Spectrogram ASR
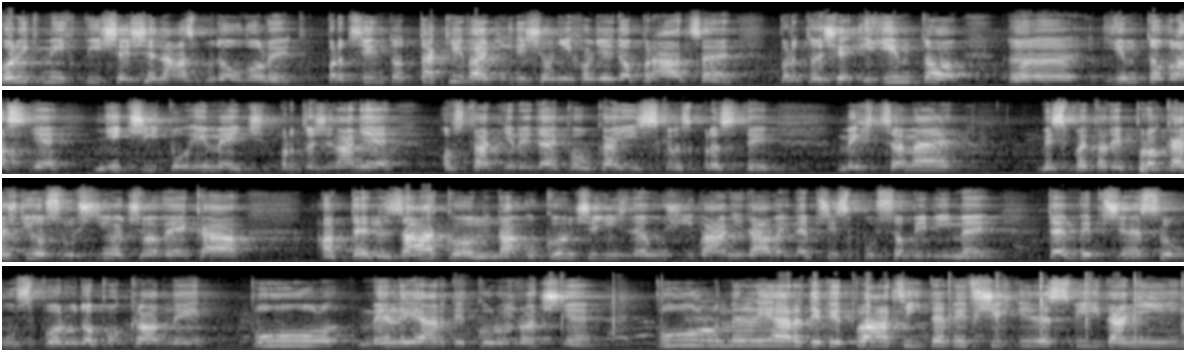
Kolik mi jich píše, že nás budou volit? Protože jim to taky vadí, když oni chodí do práce, protože i jim to, uh, jim to vlastně ničí tu image, protože na ně ostatní lidé koukají skrz prsty. My chceme, my jsme tady pro každého slušného člověka a ten zákon na ukončení zneužívání dávek nepřizpůsobivými, ten by přinesl úsporu do pokladny půl miliardy korun ročně. Půl miliardy vyplácíte vy všichni ze svých daní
